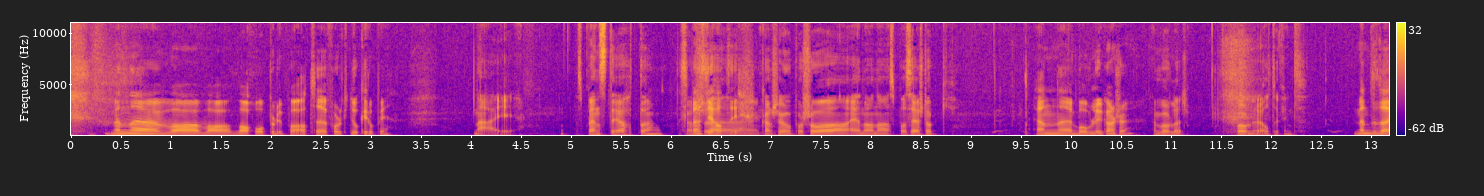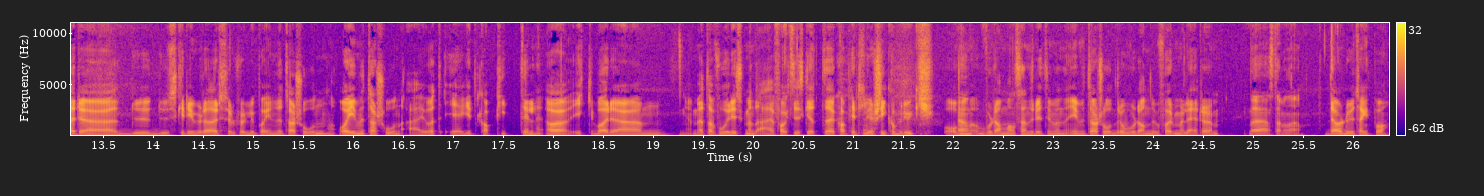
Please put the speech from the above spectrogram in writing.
Men eh, hva, hva, hva håper du på at eh, folk dukker opp i? Nei, spenstige hatter. Spenstige Kanskje- hatter. Kanskje jeg håper å se en og annen spaserstokk. En eh, bowler, kanskje? En bowler. Bowler er alltid fint. Men det der, du, du skriver det der selvfølgelig på invitasjonen, og invitasjon er jo et eget kapittel. Ikke bare mm, metaforisk, men det er faktisk et kapittel i skikk og bruk om Ja. hvordan man sender ut invitasjoner, og hvordan du formulerer dem. Det stemmer, det. Det har du tenkt på.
